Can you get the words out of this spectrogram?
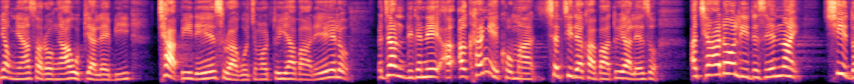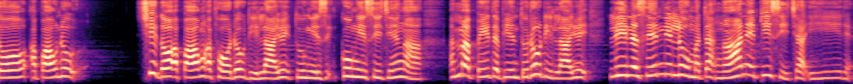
မြောက်များဆိုတော့ငါ့ကိုပြတ်လဲပြီးချပေးတယ်ဆိုတာကိုကျွန်တော်တွေ့ရပါတယ်လို့အကြောင်းဒီကနေ့အခန်းငယ်ခုမှာဆက်ကြည့်တဲ့အခါပါတွေ့ရလဲဆိုအခြားသောလီဒဇင်း၌ ရှိသောအပေါင်းတို့ရှိသောအပေါင်းအဖော်တို့ဒီလာ၍သူငယ်ကိုငယ်စီခြင်းကအမှတ်ပေးသဖြင့်သူတို့ဒီလာ၍လေ20နှစ်လို့မတတ်ငါးနှစ်ပြည့်စီကြ၏တဲ့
